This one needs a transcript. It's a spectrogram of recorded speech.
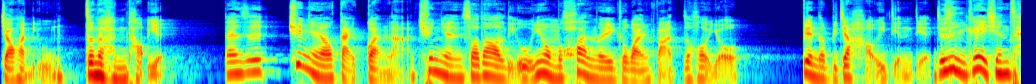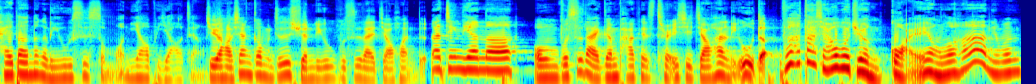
交换礼物，真的很讨厌。但是去年有改观啦，去年收到的礼物，因为我们换了一个玩法之后有。变得比较好一点点，就是你可以先猜到那个礼物是什么，你要不要这样？觉得好像根本就是选礼物，不是来交换的。那今天呢，我们不是来跟 Podcaster 一起交换礼物的。不知道大家会不会觉得很怪？因为我说哈，你们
